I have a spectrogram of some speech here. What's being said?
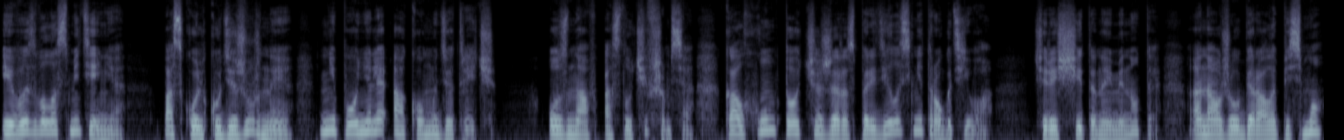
и вызвало смятение, поскольку дежурные не поняли, о ком идет речь. Узнав о случившемся, Колхун тотчас же распорядилась не трогать его. Через считанные минуты она уже убирала письмо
